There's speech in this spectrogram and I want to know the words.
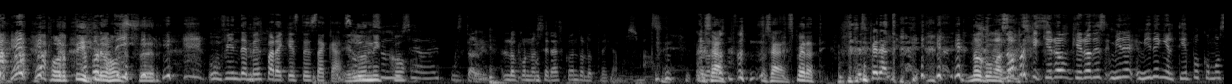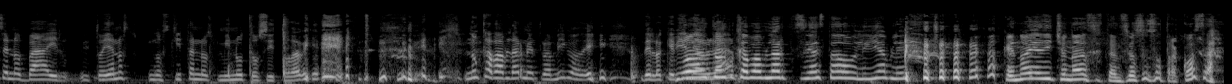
Por ti Por lo vamos ti. a hacer. Un fin de mes para que estés acá. El Somos un único- museo del pulque. Está bien. Lo conocerás cuando lo traigamos. O sea, o sea, espérate. Espérate. No comas No, porque quiero, quiero decir, miren, miren el tiempo cómo se nos va y, y todavía nos, nos quitan los minutos y todavía nunca va a hablar nuestro amigo de, de lo que viene a No, hablar. nunca va a hablar si ha estado liable. que no haya dicho nada sustancioso es otra cosa.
